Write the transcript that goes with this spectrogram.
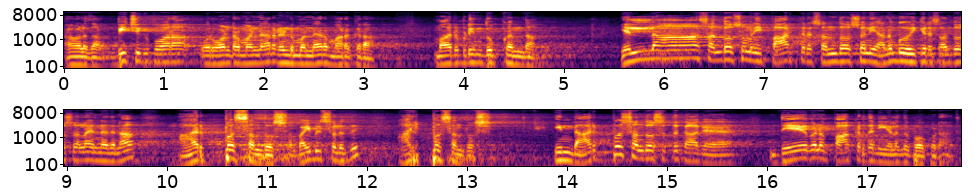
அவ்வளோதான் பீச்சுக்கு போகிறான் ஒரு ஒன்றரை மணி நேரம் ரெண்டு மணி நேரம் மறக்கிறான். மறுபடியும் துக்கம்தான். எல்லா சந்தோஷமும் நீ பார்க்கிற சந்தோஷம் நீ அனுபவிக்கிற சந்தோஷம்லாம் என்னதுன்னா அற்ப சந்தோஷம். பைபிள் சொல்லுது அற்ப சந்தோஷம். இந்த அற்ப சந்தோஷத்துக்காக தேவனை பார்க்கறத நீ இழந்து போகக்கூடாது.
